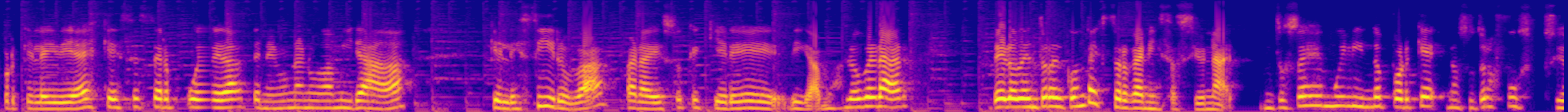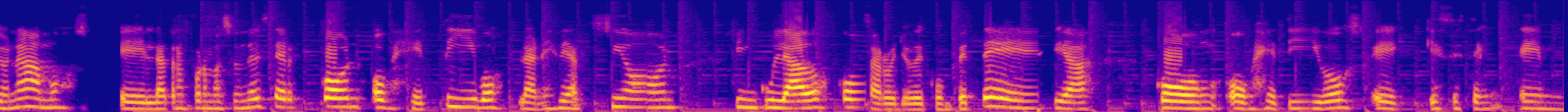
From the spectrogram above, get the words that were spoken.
porque la idea es que ese ser pueda tener una nueva mirada que le sirva para eso que quiere, digamos, lograr, pero dentro del contexto organizacional. Entonces es muy lindo porque nosotros fusionamos eh, la transformación del ser con objetivos, planes de acción vinculados con desarrollo de competencias, con objetivos eh, que se estén em,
